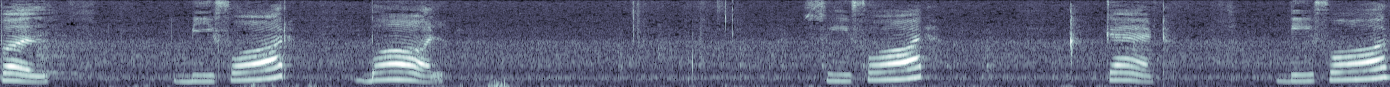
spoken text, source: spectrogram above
apple. B for ball. C for cat. D for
